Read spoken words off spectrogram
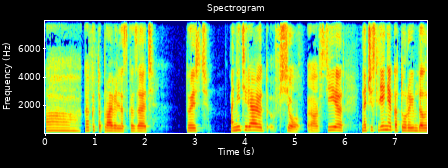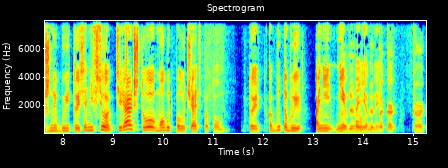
а, как это правильно сказать, то есть они теряют все, все начисления, которые им должны быть, то есть они все теряют, что могут получать потом, то есть как будто бы они не я думаю, военные, Это как, как,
